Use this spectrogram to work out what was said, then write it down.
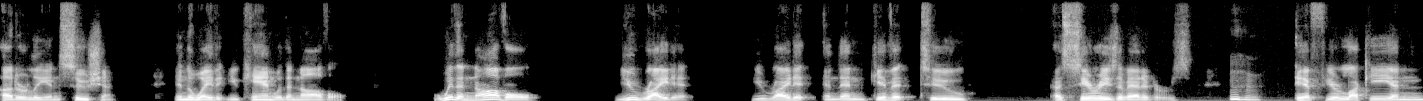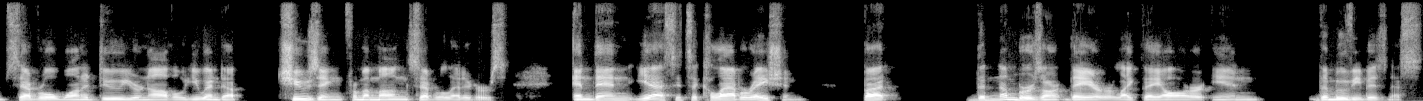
utterly insouciant in the way that you can with a novel. With a novel, you write it, you write it and then give it to a series of editors. Mm-hmm. If you're lucky and several want to do your novel, you end up choosing from among several editors. And then, yes, it's a collaboration, but the numbers aren't there like they are in the movie business.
